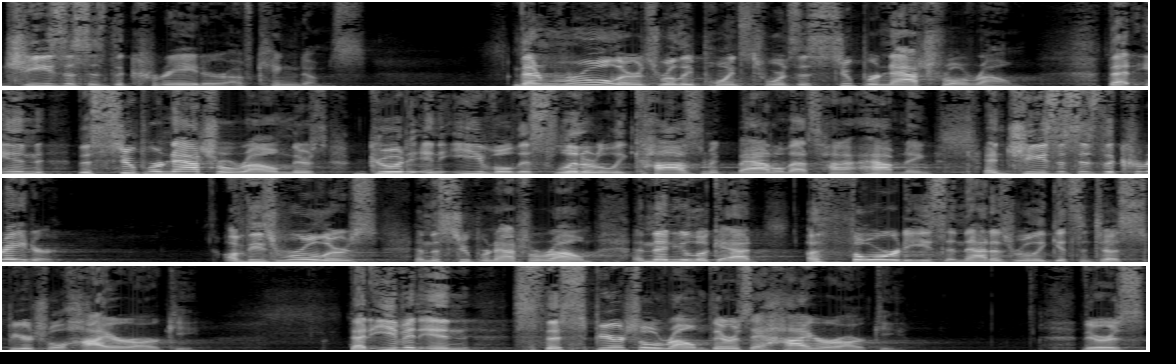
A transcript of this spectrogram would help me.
Jesus is the creator of kingdoms. Then rulers really points towards the supernatural realm that in the supernatural realm, there's good and evil, this literally cosmic battle that's ha- happening, and Jesus is the creator of these rulers in the supernatural realm. And then you look at authorities, and that is really gets into a spiritual hierarchy. That even in the spiritual realm, there's a hierarchy. There's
